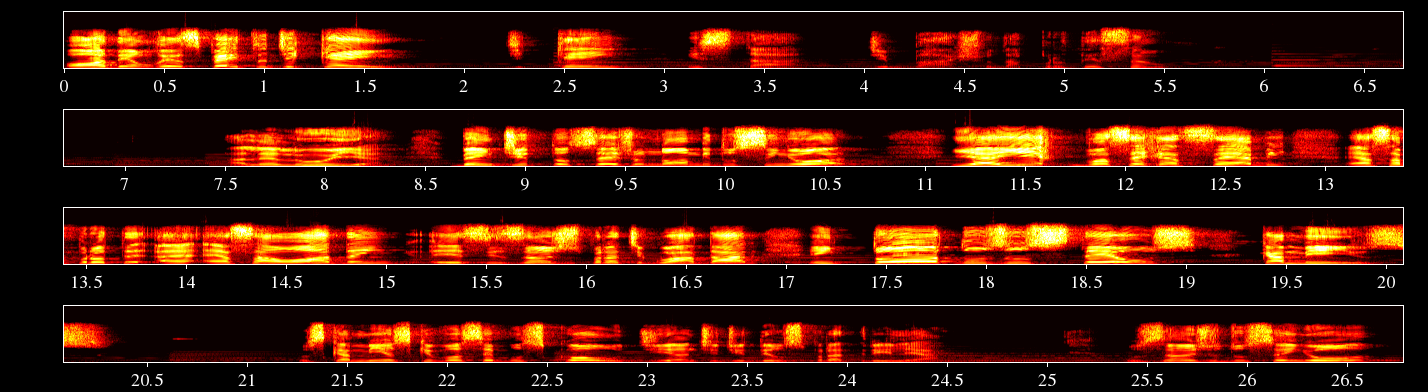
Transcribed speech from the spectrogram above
ordem ao respeito de quem? De quem está debaixo da proteção. Aleluia! Bendito seja o nome do Senhor. E aí você recebe essa, é, essa ordem, esses anjos para te guardar em todos os teus caminhos. Os caminhos que você buscou diante de Deus para trilhar. Os anjos do Senhor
